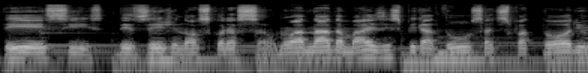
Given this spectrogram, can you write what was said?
ter esse desejo em nosso coração. Não há nada mais inspirador, satisfatório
